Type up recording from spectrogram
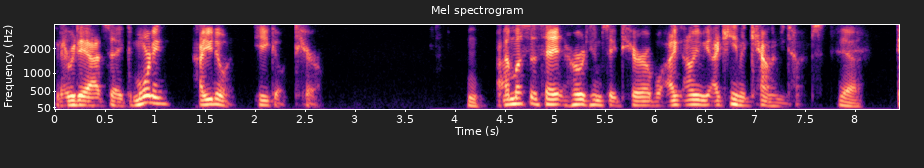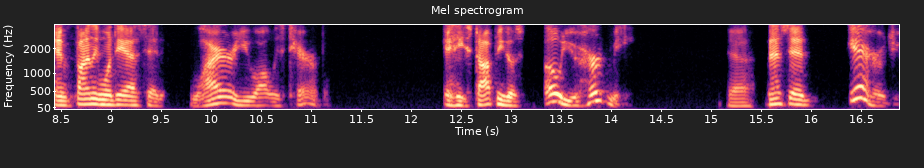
And every day I'd say good morning. How you doing? He'd go terrible. Hmm. I must have said heard him say terrible. I I, don't even, I can't even count how many times. Yeah. And finally one day I said, "Why are you always terrible?" And he stopped and he goes, "Oh, you heard me." Yeah. And I said, "Yeah, I heard you."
